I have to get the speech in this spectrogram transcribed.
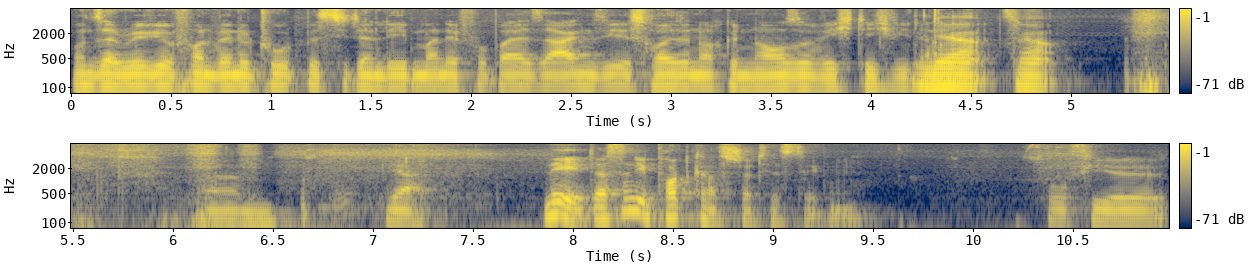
unser Review von Wenn du tot bist, zieht dein Leben an dir vorbei, sagen sie, ist heute noch genauso wichtig wie Ja, damals. ja. Ähm, ja. Nee, das sind die Podcast-Statistiken. So viel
